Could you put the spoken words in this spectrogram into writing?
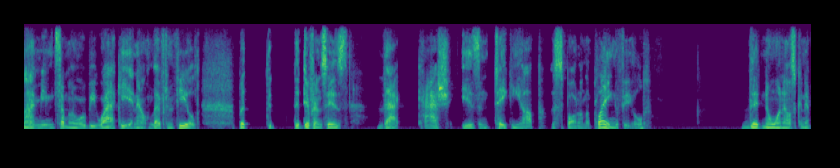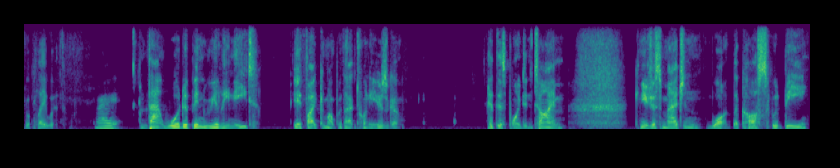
I mean, some of them would be wacky and out in left and field, but the, the difference is that cache isn't taking up the spot on the playing field that no one else can ever play with. right. That would have been really neat if I'd come up with that 20 years ago. At this point in time, can you just imagine what the costs would be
